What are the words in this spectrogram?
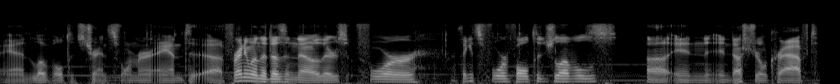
and low voltage transformer. And uh, for anyone that doesn't know, there's four I think it's four voltage levels uh, in Industrial Craft.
